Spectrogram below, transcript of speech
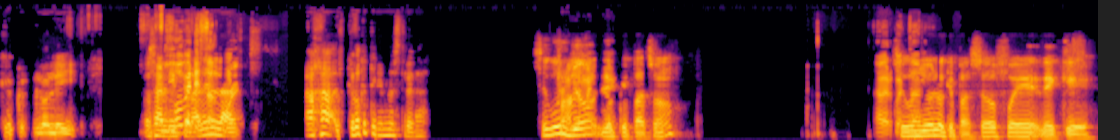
que- que lo leí. O sea, literal en la. Ajá, creo que tenían nuestra edad. Según yo, lo que pasó, A ver, según yo, lo que pasó fue de que,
